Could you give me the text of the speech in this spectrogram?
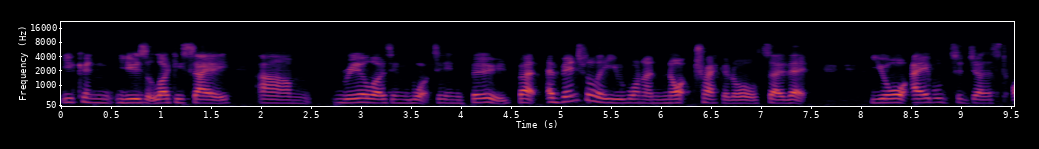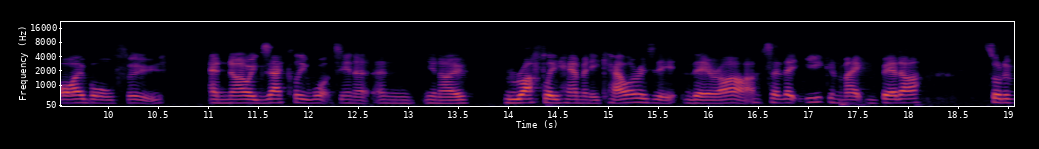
you can use it, like you say, um, realizing what's in food. But eventually, you want to not track it all so that you're able to just eyeball food and know exactly what's in it and you know roughly how many calories there are so that you can make better sort of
